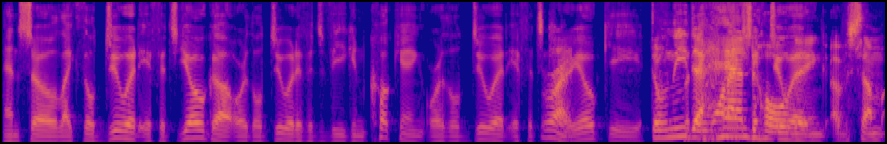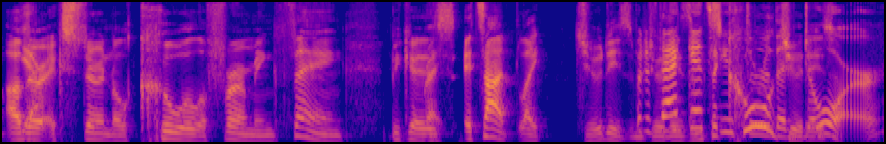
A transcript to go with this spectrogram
And so, like, they'll do it if it's yoga, or they'll do it if it's vegan cooking, or they'll do it if it's Right. karaoke. Don't need but a they won't hand holding of some other Yeah. external, cool, affirming thing because Right. it's not like Judaism. But if Judaism. that gets it's a you cool through the Judaism. door,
